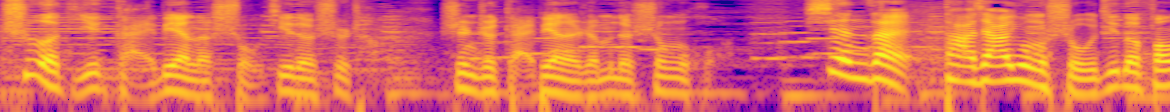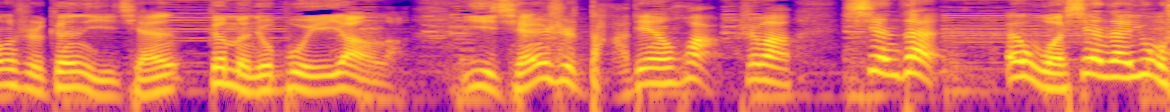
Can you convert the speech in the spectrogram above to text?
彻底改变了手机的市场，甚至改变了人们的生活。现在大家用手机的方式跟以前根本就不一样了。以前是打电话，是吧？现在，哎，我现在用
